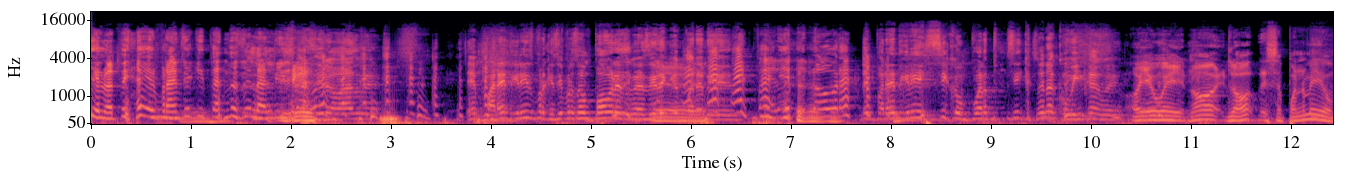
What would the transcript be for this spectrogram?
Y el vato de Francia quitándose la así nomás, güey. En pared gris, porque siempre son pobres, güey. Así de que pared gris. Pared en obra. De pared gris y con puerta así que suena cobija, güey. Oye, güey, no, lo, se pone medio,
